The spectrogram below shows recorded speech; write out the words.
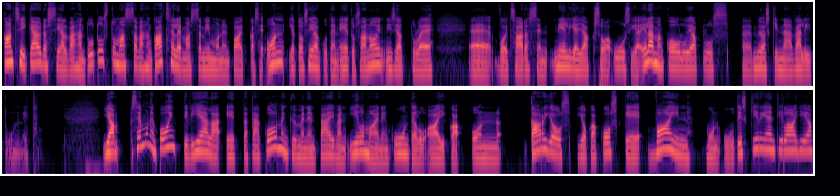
Kansi käydä siellä vähän tutustumassa, vähän katselemassa, millainen paikka se on. Ja tosiaan, kuten Eetu sanoi, niin sieltä tulee, eh, voit saada sen neljä jaksoa uusia elämänkouluja plus eh, myöskin nämä välitunnit. Ja semmoinen pointti vielä, että tämä 30 päivän ilmainen kuunteluaika on tarjous, joka koskee vain mun uutiskirjeen tilaajia,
